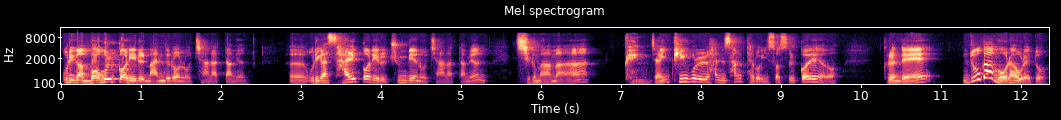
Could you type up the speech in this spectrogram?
우리가 먹을 거리를 만들어 놓지 않았다면 어, 우리가 살 거리를 준비해 놓지 않았다면 지금 아마 굉장히 비굴한 상태로 있었을 거예요. 그런데 누가 뭐라 그래도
